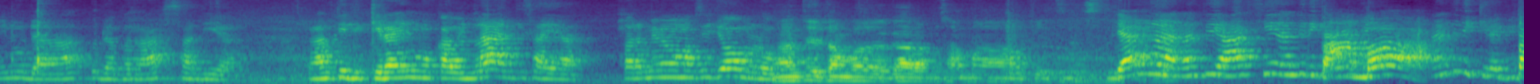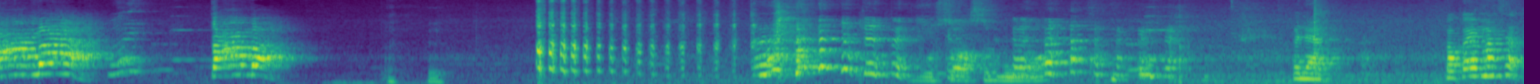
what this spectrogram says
Ini udah udah berasa dia. Nanti dikirain mau kawin lagi saya. Padahal memang masih jomblo. Nanti tambah garam sama sedikit. Jangan, nanti asin, nanti dikira Tambah! Nanti dikira bintang. Tambah! Woi, Tambah! Busuk semua. Udah. Pokoknya masak.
